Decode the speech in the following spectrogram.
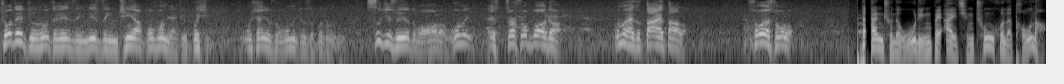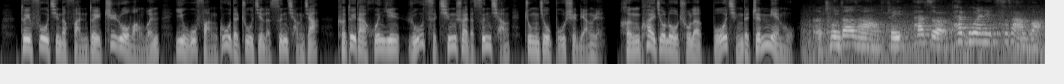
觉得就是说这个人的人品啊各方面就不行。我想就说我们就是不同意，十几岁多好了，我们哎这儿说不好的，我们还是打也打了，说也说了。单纯的吴玲被爱情冲昏了头脑，对父亲的反对置若罔闻，义无反顾地住进了孙强家。可对待婚姻如此轻率的孙强，终究不是良人，很快就露出了薄情的真面目。呃，从早上睡，他是他不管你吃啥子啊，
